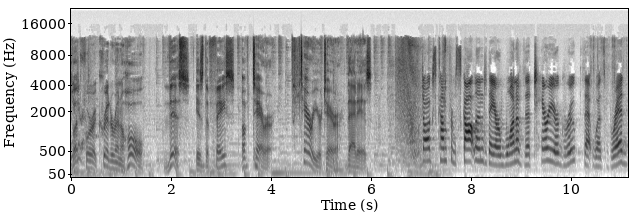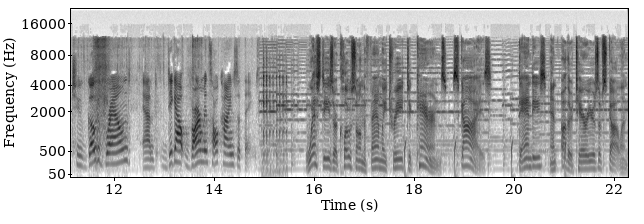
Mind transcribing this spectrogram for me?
but for a critter in a hole, this is the face of terror. Terrier terror, that is. Dogs come from Scotland. They are one of the terrier group that was bred to go to ground and dig out varmints, all kinds of things. Westies are close on the family tree to cairns, Skyes, dandies, and other terriers of Scotland.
